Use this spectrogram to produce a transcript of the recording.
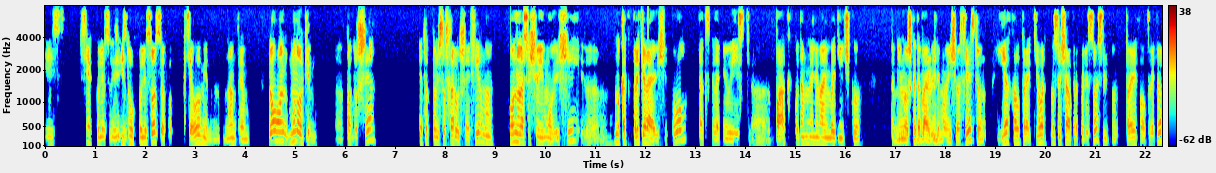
из всех пылес... из двух пылесосов к Xiaomi нам прям... Ну, он многим э, по душе. Этот пылесос хорошая фирма. Он у нас еще и моющий, э, ну, как протирающий пол, так сказать. У него есть э, бак, куда мы наливаем водичку. Там немножко добавили моющего средства. Он ехал, протер. Ну, сначала пропылесосили, проехал, протер.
